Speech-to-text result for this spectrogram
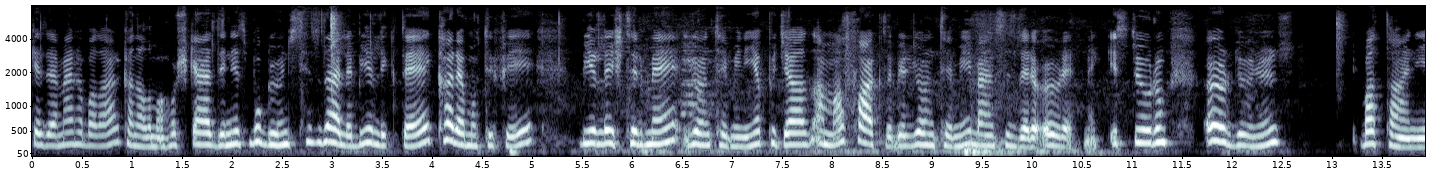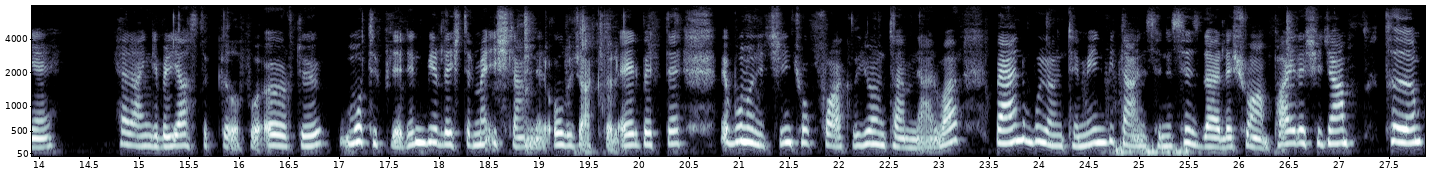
Herkese merhabalar kanalıma hoş geldiniz. Bugün sizlerle birlikte kare motifi birleştirme yöntemini yapacağız ama farklı bir yöntemi ben sizlere öğretmek istiyorum. Ördüğünüz battaniye, herhangi bir yastık kılıfı, örtü, motiflerin birleştirme işlemleri olacaktır elbette. Ve bunun için çok farklı yöntemler var. Ben bu yöntemin bir tanesini sizlerle şu an paylaşacağım. Tığım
